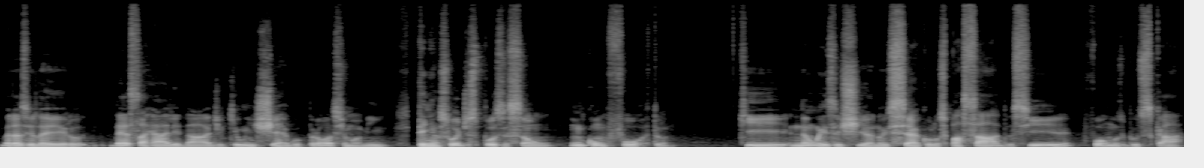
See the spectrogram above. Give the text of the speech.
brasileiro dessa realidade que eu enxergo próximo a mim tem à sua disposição um conforto que não existia nos séculos passados. Se formos buscar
